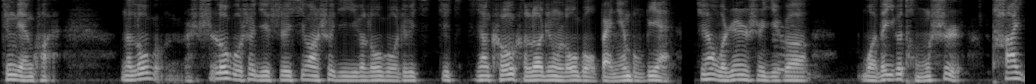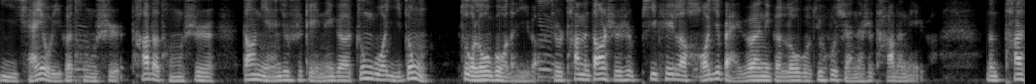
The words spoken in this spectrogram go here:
经典款。那 logo 是 logo 设计师希望设计一个 logo，这个就像可口可乐这种 logo 百年不变。就像我认识一个我的一个同事。他以前有一个同事，他的同事当年就是给那个中国移动做 logo 的一个，就是他们当时是 PK 了好几百个那个 logo，最后选的是他的那个。那他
